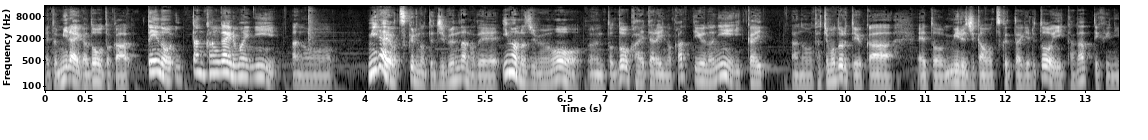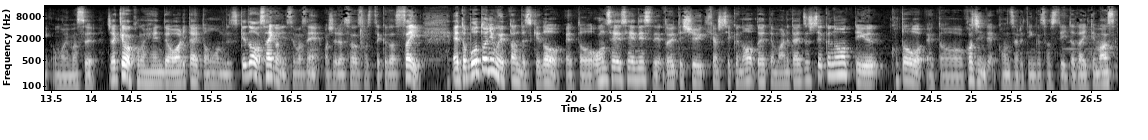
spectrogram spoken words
えーと、未来がどうとかっていうのを一旦考える前にあの未来を作るのって自分なので今の自分を、うんと、どう変えたらいいのかっていうのに一回あの立ち戻るというか、えーと、見る時間を作ってあげるといいかなっていうふうに思います。じゃあ今日はこの辺で終わりたいと思うんですけど最後にすいません。お知らせをさせてください。えっ、ー、と冒頭にも言ったんですけど、えっ、ー、と音声 SNS でどうやって収益化していくのどうやってマネタイズしていくのっていうことを、えっ、ー、と個人でコンサルティングさせていただいてます。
